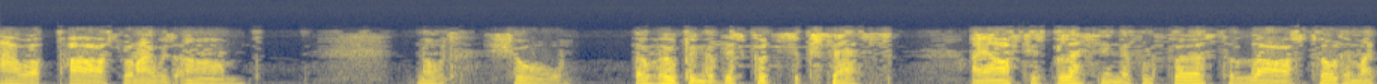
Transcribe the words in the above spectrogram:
hour passed when I was armed. Not sure, though hoping of this good success, I asked his blessing, and from first to last told him my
